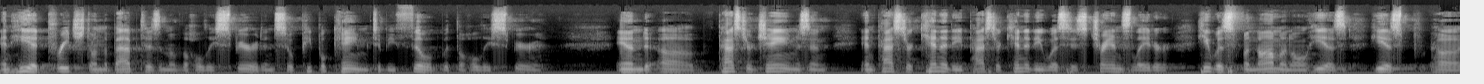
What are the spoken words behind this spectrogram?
and he had preached on the baptism of the Holy Spirit, and so people came to be filled with the Holy Spirit. And uh, Pastor James and and Pastor Kennedy, Pastor Kennedy was his translator. He was phenomenal. He is he has uh,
